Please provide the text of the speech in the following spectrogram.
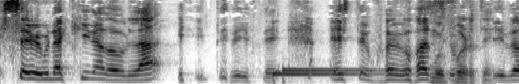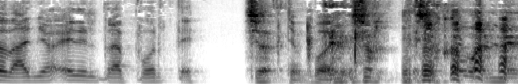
Y se ve una esquina doblada y te dice, este juego ha Muy fuerte. sufrido daño en el transporte. Eso, Bueno. eso- eso es como el, meme,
